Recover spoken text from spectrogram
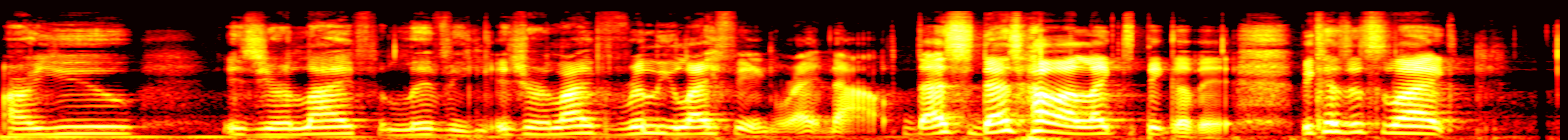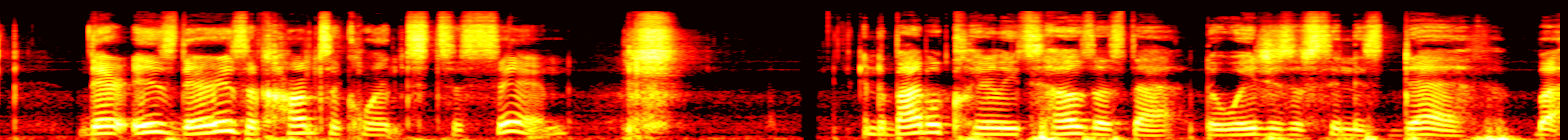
Are you is your life living? Is your life really lifing right now? That's that's how I like to think of it. Because it's like there is there is a consequence to sin. And the Bible clearly tells us that the wages of sin is death, but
